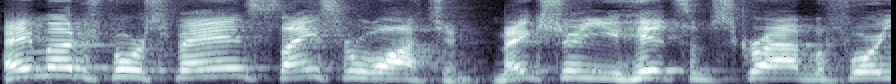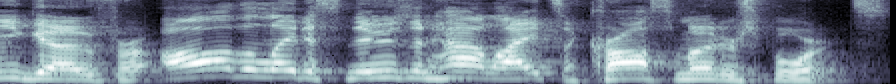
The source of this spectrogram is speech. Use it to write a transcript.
Hey, motorsports fans, thanks for watching. Make sure you hit subscribe before you go for all the latest news and highlights across motorsports.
